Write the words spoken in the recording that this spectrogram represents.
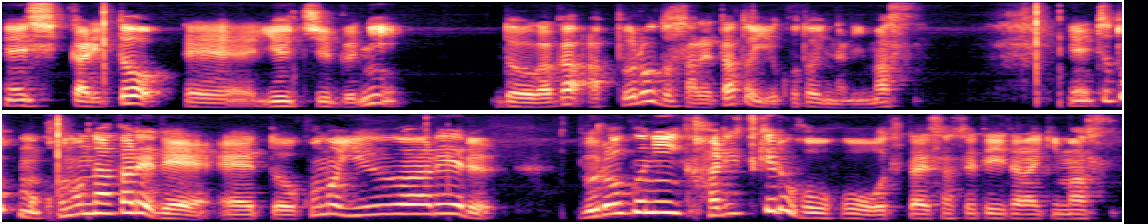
えー、しっかりと、えー、YouTube に動画がアップロードされたということになります。えちょっともうこの流れで、えーと、この URL、ブログに貼り付ける方法をお伝えさせていただきます。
